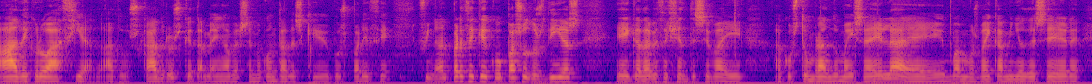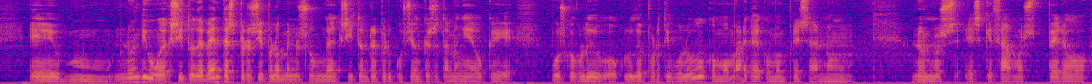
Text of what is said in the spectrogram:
a de Croacia, a dos cadros, que tamén a ver se me contades que vos parece. Ao final parece que co paso dos días eh, cada vez a xente se vai acostumbrando máis a ela e eh, vamos, vai camiño de ser eh, mm, non digo un éxito de ventas, pero si sí, polo menos un éxito en repercusión, que eso tamén é o que busco o Club, o Club Deportivo Lugo como marca e como empresa, non non nos esquezamos pero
